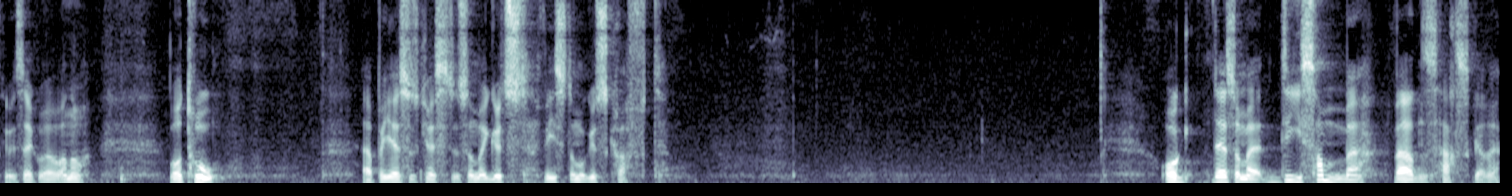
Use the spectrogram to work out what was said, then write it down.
Skal vi se hvor jeg var nå. Vår tro er på Jesus Kristus, som er Guds visdom og Guds kraft. Og det som er de samme verdensherskere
